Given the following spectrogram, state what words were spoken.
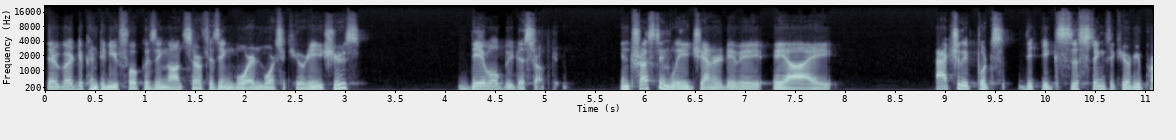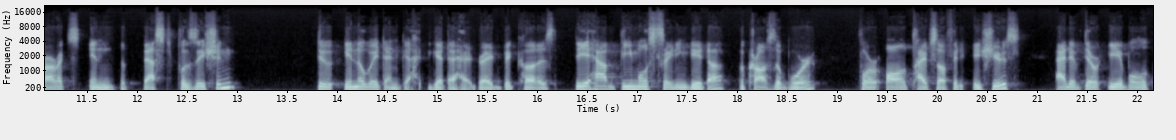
they're going to continue focusing on surfacing more and more security issues. They will be disrupted. Interestingly, generative AI actually puts the existing security products in the best position to innovate and get, ahead, right? Because they have the most training data across the board for all types of issues. And if they're able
